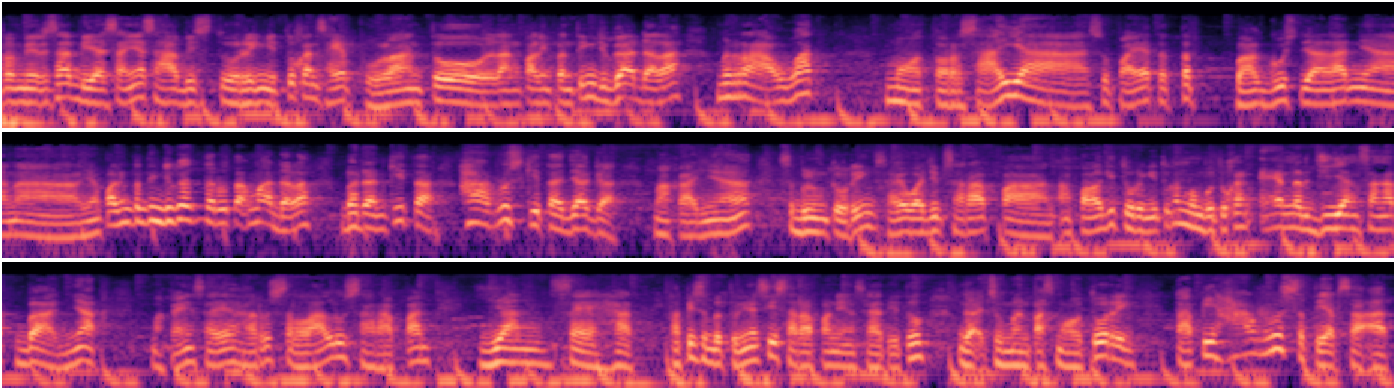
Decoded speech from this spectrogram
pemirsa biasanya sehabis touring itu kan saya pulang tuh. Yang paling penting juga adalah merawat motor saya Supaya tetap bagus jalannya. Nah yang paling penting juga terutama adalah badan kita. Harus kita jaga. Makanya sebelum touring saya wajib sarapan. Apalagi touring itu kan membutuhkan energi yang sangat banyak. Makanya saya harus selalu sarapan yang sehat. Tapi sebetulnya sih sarapan yang sehat itu nggak cuman pas mau touring Tapi harus setiap saat.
